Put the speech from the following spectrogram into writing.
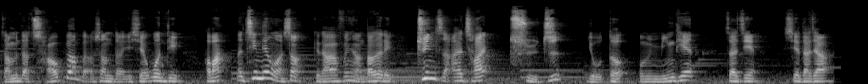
咱们的财务报表上的一些问题，好吧？那今天晚上给大家分享到这里，君子爱财，取之有德，我们明天再见，谢谢大家。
